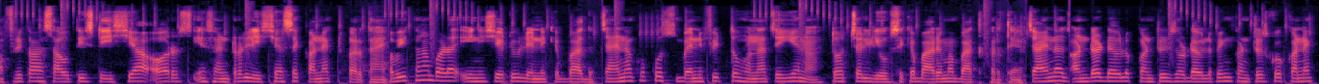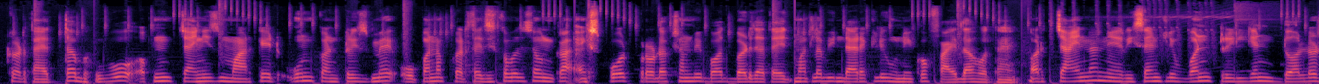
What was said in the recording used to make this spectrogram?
अफ्रीका साउथ ईस्ट एशिया और सेंट्रल एशिया से कनेक्ट करता है. अभी इतना बड़ा इनिशिएटिव लेने के बाद चाइना को कुछ बेनिफिट तो होना चाहिए ना? तो चलिए उसी के बारे में बात करते हैं. चाइना अंडर डेवलप कंट्रीज़ और डेवलपिंग कंट्रीज़ को कनेक्ट करता है, तब वो अपनी चाइनीज़ मार्केट उन कंट्रीज़ में ओपन अप करता है, जिसकी वजह से उनका एक्सपोर्ट प्रोडक्शन भी बहुत बढ़ जाता है मतलब इनडायरेक्टली उन्हीं को फ़ायदा होता है। और चाइना ने recently one trillion dollar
